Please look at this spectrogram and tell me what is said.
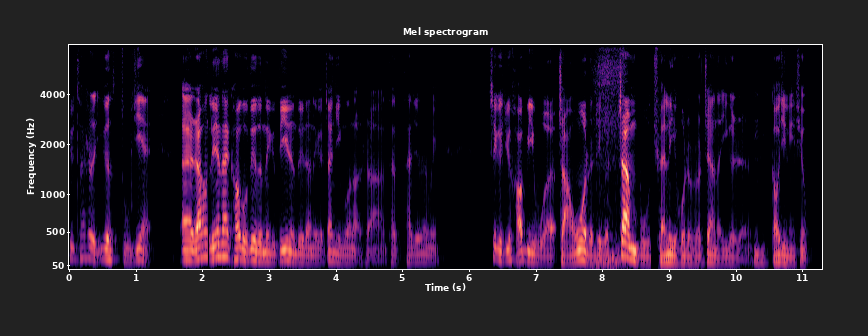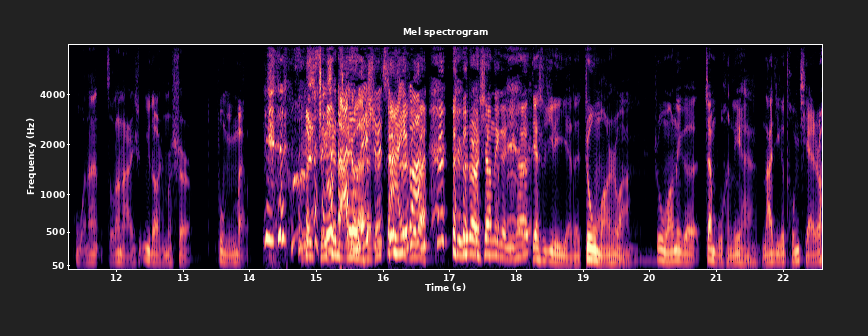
就它是一个组件。呃，然后连台考古队的那个第一任队长那个张景光老师啊，他他就认为，这个就好比我掌握着这个占卜权利，或者说这样的一个人，嗯高级领袖，我呢走到哪儿遇到什么事儿不明白了，随时拿出来随。时打一卦，就有点像那个你看 电视剧里演的周武王是吧？周武王那个占卜很厉害啊，拿几个铜钱是吧？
